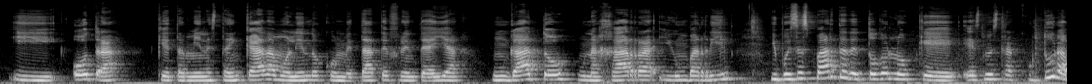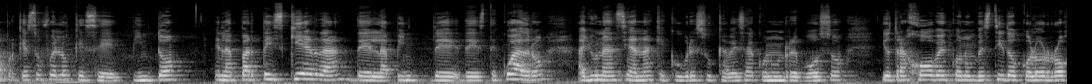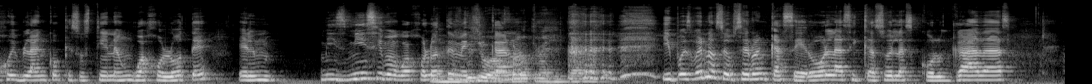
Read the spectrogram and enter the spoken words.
y otra que también está hincada moliendo con metate frente a ella un gato, una jarra y un barril y pues es parte de todo lo que es nuestra cultura porque eso fue lo que se pintó en la parte izquierda de, la pin- de, de este cuadro hay una anciana que cubre su cabeza con un rebozo y otra joven con un vestido color rojo y blanco que sostiene un guajolote. El mismísimo guajolote El mismísimo mexicano. guajolote mexicano. Y pues bueno, se observan cacerolas y cazuelas colgadas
